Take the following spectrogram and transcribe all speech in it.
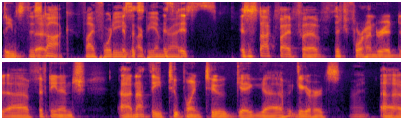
the. It's the uh, stock 540 RPM drive. It's, it's a stock five uh, 5400 uh, 15 inch, uh, not the 2.2 gig uh, gigahertz Right. uh,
